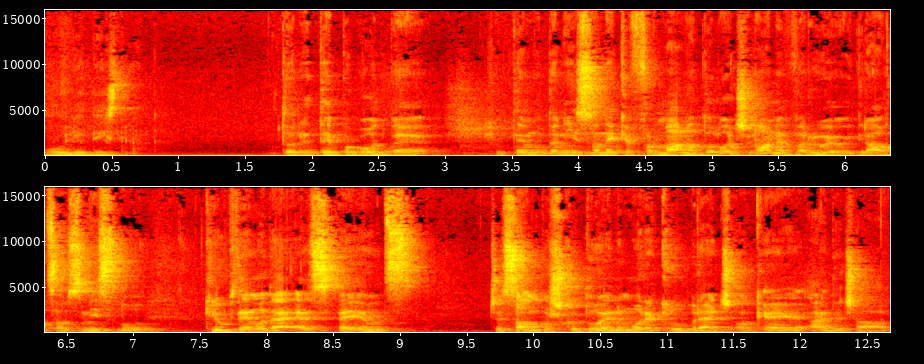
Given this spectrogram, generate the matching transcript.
volje obeh strank. Torej, te pogodbe kljub temu, da niso neke formalno določene, one varujejo igralca v smislu, kljub temu, da je SPJ, če se vam poškoduje, ne more kljub reči, ok, ajde čau.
